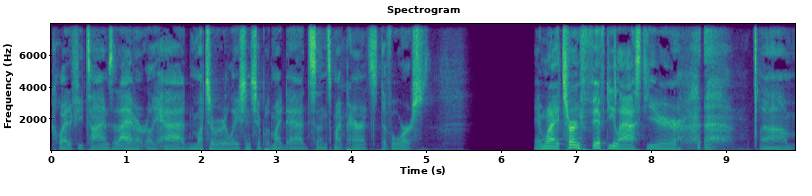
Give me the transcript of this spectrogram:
quite a few times that I haven't really had much of a relationship with my dad since my parents divorced. And when I turned 50 last year, um,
